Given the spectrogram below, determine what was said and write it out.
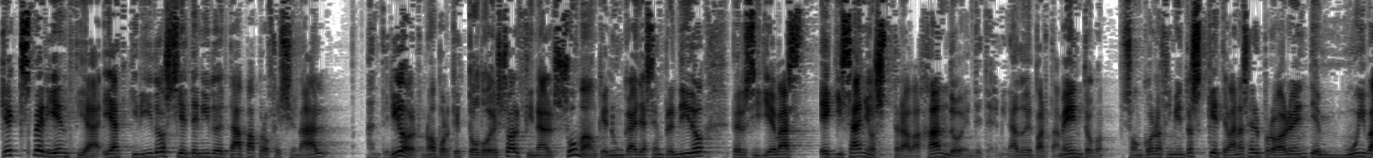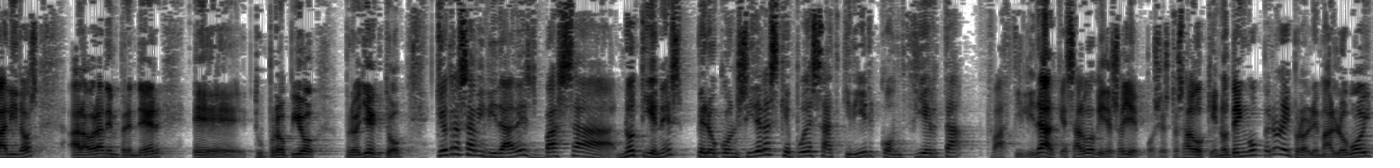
¿Qué experiencia he adquirido si he tenido etapa profesional anterior, ¿no? Porque todo eso al final suma, aunque nunca hayas emprendido, pero si llevas X años trabajando en determinado departamento, son conocimientos que te van a ser probablemente muy válidos a la hora de emprender eh, tu propio proyecto. ¿Qué otras habilidades vas a no tienes, pero consideras que puedes adquirir con cierta facilidad, que es algo que dices, oye, pues esto es algo que no tengo, pero no hay problema, lo voy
